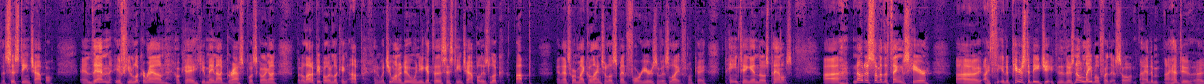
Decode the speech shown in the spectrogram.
the Sistine Chapel. And then if you look around, okay, you may not grasp what's going on, but a lot of people are looking up. And what you want to do when you get to the Sistine Chapel is look up. And that's where Michelangelo spent four years of his life, okay, painting in those panels. Uh, notice some of the things here. Uh, th- it appears to be, G- there's no label for this, so I had to, I had to uh,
